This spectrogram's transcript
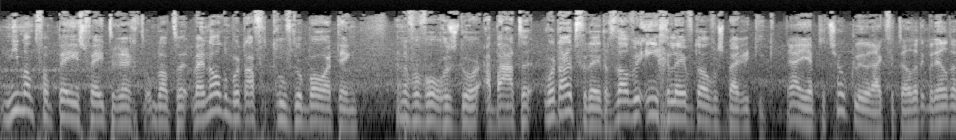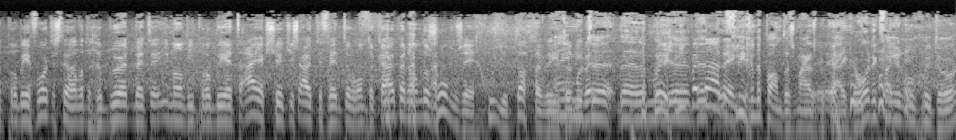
niemand van PSV terecht. Omdat uh, Wijnaldum wordt afgetroefd door Boateng. En dan vervolgens door Abate wordt uitverdedigd. Wel weer ingeleverd overigens bij Rikiek. Ja, je hebt het zo kleurrijk verteld dat ik me de hele tijd probeer voor te stellen... wat er gebeurt met iemand die probeert Ajax-shirtjes uit te venten rond de Kuip... en andersom zeg. Goeiedag, daar wil je, nee, je moet, niet, moet je de, de, vliegende panthers maar eens bekijken. Hoorde ik van Jeroen goed hoor.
